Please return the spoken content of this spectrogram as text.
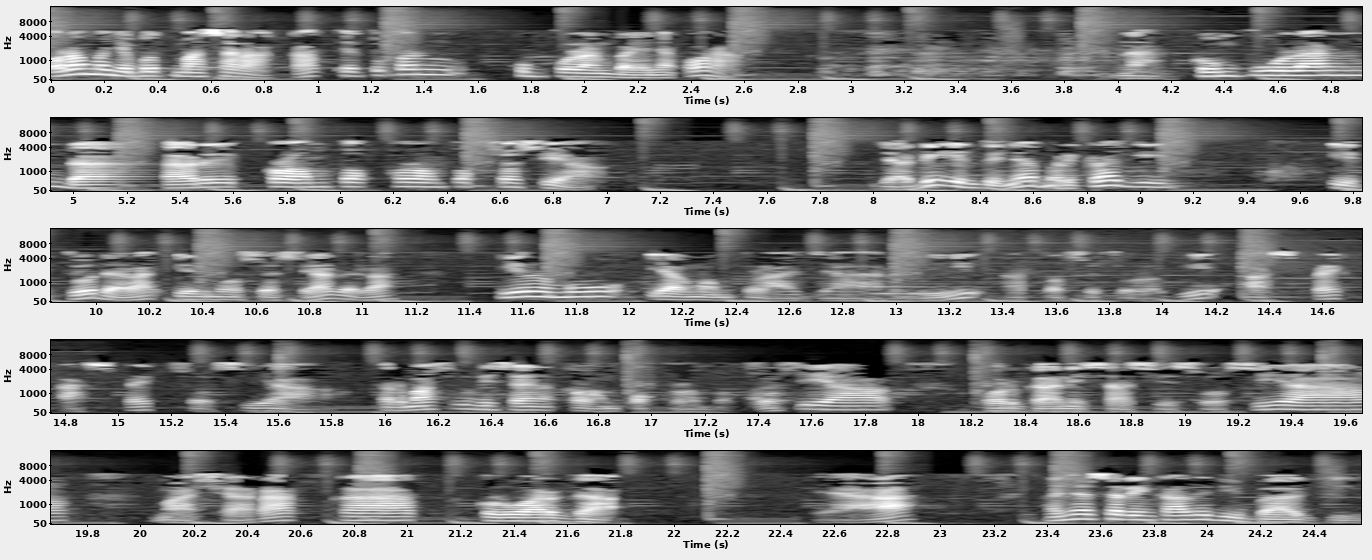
orang menyebut masyarakat itu kan kumpulan banyak orang. Nah, kumpulan dari kelompok-kelompok sosial. Jadi intinya balik lagi, itu adalah ilmu sosial adalah ilmu yang mempelajari atau sosiologi aspek-aspek sosial, termasuk di kelompok-kelompok sosial, organisasi sosial, masyarakat, keluarga. Ya, hanya sering kali dibagi.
